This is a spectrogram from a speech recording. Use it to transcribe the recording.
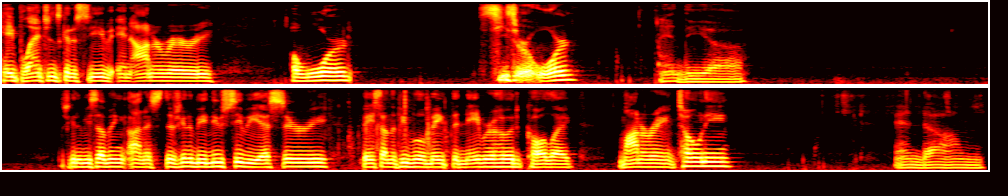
Cate Blanchett's going to receive an honorary award, Caesar Award, and the uh, there's going to be something honest. There's going to be a new CBS series based on the people who make The Neighborhood called like Monterey and Tony, and um,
